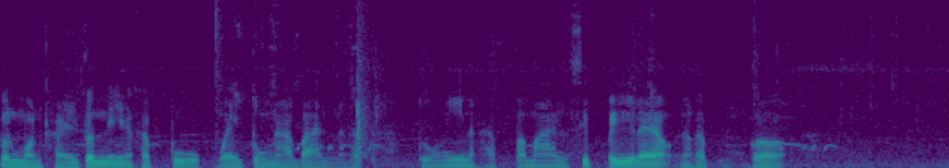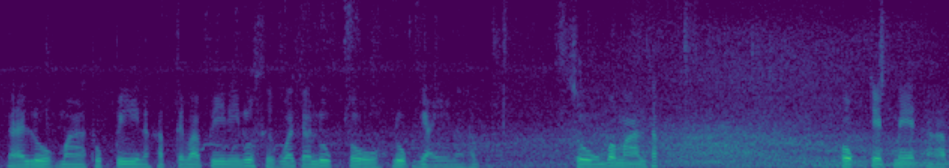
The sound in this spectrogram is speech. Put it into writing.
ต้นมอนไข่ต้นนี้นะครับ ปลูกไว้ตรงหน้าบ้านนะครับ ตรงนี้นะครับประมาณ 10 ปีแล้วนะครับ ก็ได้ลูกมาทุกปีนะครับ แต่ว่าปีนี้รู้สึกว่าจะลูกโตลูกใหญ่นะครับ สูงประมาณสัก 6-7 เมตรนะครับ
